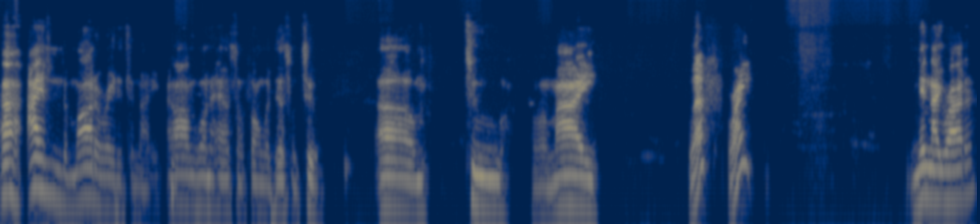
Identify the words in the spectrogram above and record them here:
Uh, I am the moderator tonight. I'm going to have some fun with this one too. Um, to uh, my left, right, Midnight Rider,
